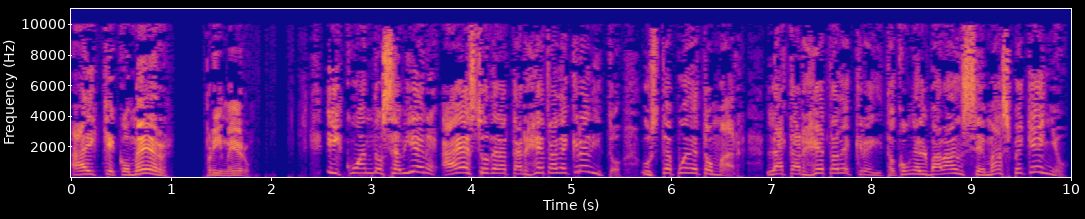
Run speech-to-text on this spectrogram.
hay que comer primero. Y cuando se viene a esto de la tarjeta de crédito, usted puede tomar la tarjeta de crédito con el balance más pequeño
